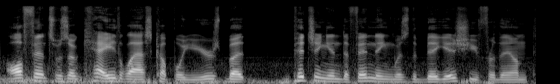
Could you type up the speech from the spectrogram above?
Offense was okay the last couple years, but pitching and defending was the big issue for them.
